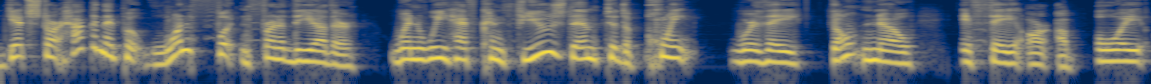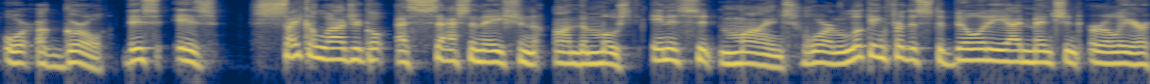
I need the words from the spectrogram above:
get started? How can they put one foot in front of the other when we have confused them to the point where they don't know if they are a boy or a girl? This is psychological assassination on the most innocent minds who are looking for the stability I mentioned earlier.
